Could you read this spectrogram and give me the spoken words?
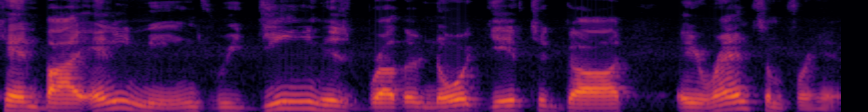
can by any means redeem his brother nor give to God a ransom for him.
